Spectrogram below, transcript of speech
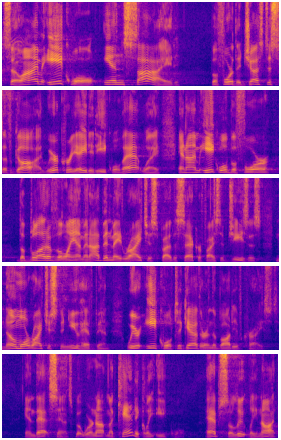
So I'm equal inside before the justice of God. We're created equal that way. And I'm equal before the blood of the Lamb, and I've been made righteous by the sacrifice of Jesus, no more righteous than you have been. We're equal together in the body of Christ in that sense, but we're not mechanically equal. Absolutely not.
